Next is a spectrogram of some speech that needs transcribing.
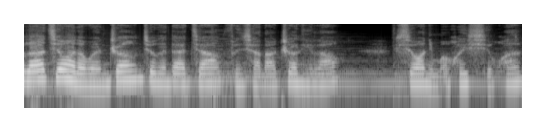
好了，今晚的文章就跟大家分享到这里了，希望你们会喜欢。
